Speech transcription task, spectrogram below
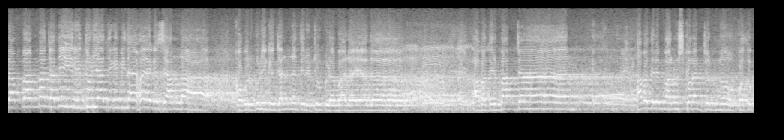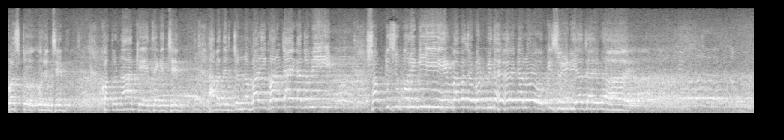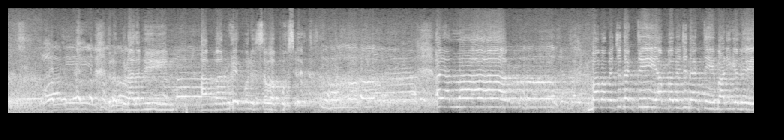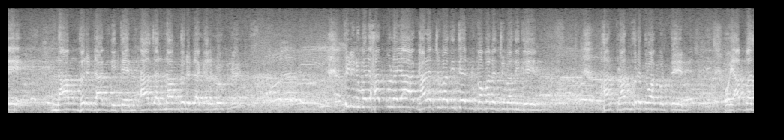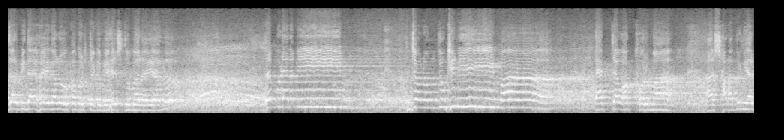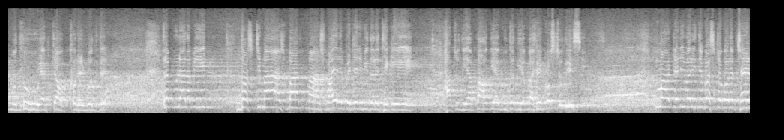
আমাদের আব্বা আম্মা যাদের দুনিয়া থেকে বিদায় হয়ে গেছে, আল্লাহ। কবরগুলিকে জান্নাতের টুকরা বানায়া দাও। আমাদের বাপজান, আমাদের মানুষ করার জন্য কত কষ্ট করেছেন, কত না খেয়ে থেকেছেন। আমাদের জন্য বাড়ি, ঘর, জায়গা, জমি, সবকিছু করে গিয়ে বাবা যখন বিদায় হয়ে গেল, কিছুই নিয়ে যায় নাই। রব্বুল আলামিন আব্বার রুহের পরে সওয়াব পৌঁছে আল্লাহ। বাবা বেঁচে থাকতে আব্বা বেঁচে থাকতে বাড়ি গেলে নাম ধরে ডাক দিতেন আজ আর নাম ধরে ডাকার লোক নেই। পিঠির উপরে হাত বুলাইয়া ঘাড়ে চুমা দিতেন কপালে চুমা দিতেন আর প্রাণ ভরে দোয়া করতেন। ওই আব্বাজার বিদায় হয়ে গেল, কবরটাকে বেহেস্ত বানাইয়া দাও জনম দুঃখিনী মা, একটা অক্ষর মা, আর সারা দুনিয়ার মধু একটা অক্ষরের মধ্যে। দশটি মাস বা মাস মায়ের পেটের ভিতরে থেকে হাঁটু দিয়া পাও দিয়া, গুঁতো দিয়া বাইরে কষ্ট দিয়েছি। মা ডেলিভারিতে কষ্ট করেছেন।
